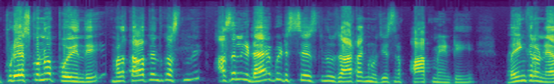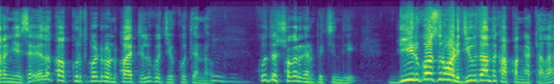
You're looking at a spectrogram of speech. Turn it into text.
ఇప్పుడు వేసుకున్నావు పోయింది. మళ్ళీ తర్వాత ఎందుకు వస్తుంది? అసలు నీకు డయాబెటీస్ చేసుకుని నువ్వు ఆటంకి నువ్వు చేసిన పాపం ఏంటి? భయంకరం నేరం చేసావు. ఏదో ఒక గుర్తుపడి రెండు పార్టీలు కొంచెం ఎక్కువ తిన్నావు. కొద్దిగా షుగర్ కనిపించింది. దీనికోసం వాడి జీవితాంతం కప్పం కట్టాలా?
